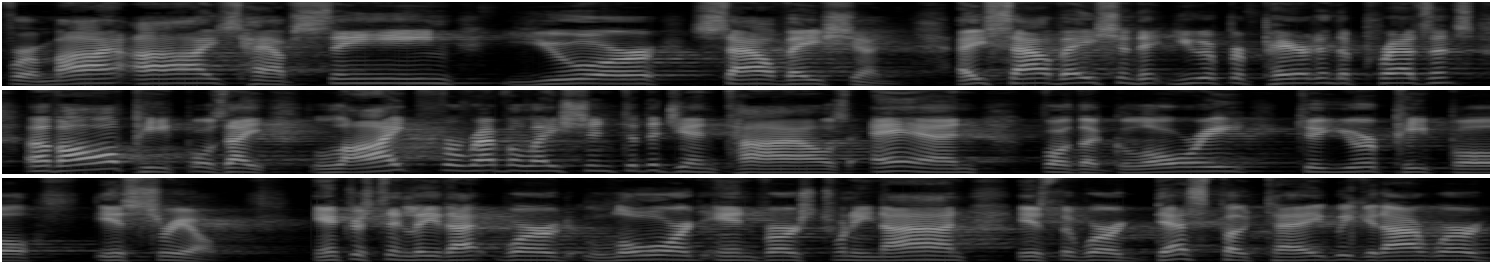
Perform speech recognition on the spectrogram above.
For my eyes have seen your salvation, a salvation that you have prepared in the presence of all peoples, a light for revelation to the Gentiles and for the glory to your people, Israel. Interestingly, that word Lord in verse 29 is the word despote. We get our word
